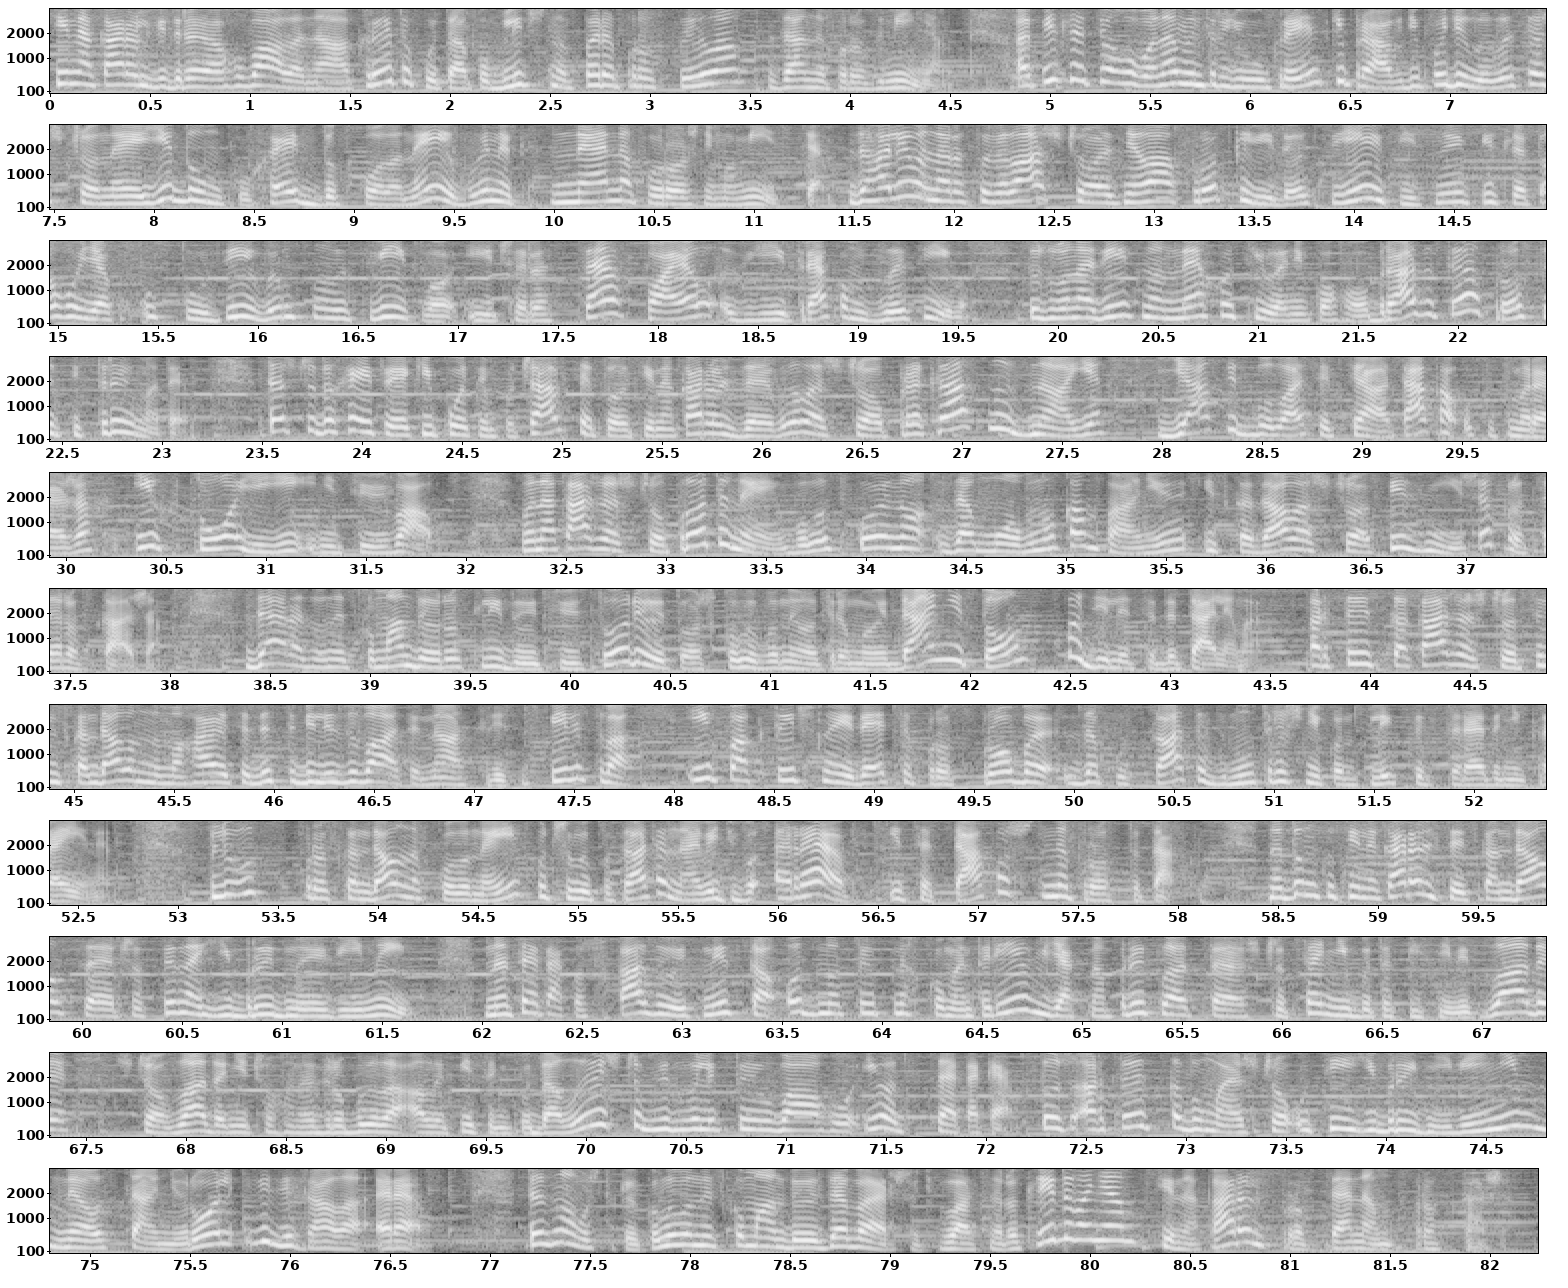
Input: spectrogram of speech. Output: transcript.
Тіна Кароль відреагувала на критику та публічно перепросила за непорозуміння. А після цього вона в інтерв'ю Українській правді поділилася, що на її думку хейт довкола неї виник не на порожньому місці. Взагалі вона розповіла, що зняла коротке відео з цією піснею після того, як у студії вимкнули світло, і через це файл з її треком злетів. Тож вона дійсно не хотіла нікого образити, а просто підтримати. Та щодо хейту, який потім почався, то Тіна Кароль заявила, що прекрасно знає, як відбулася ця атака у соцмережах і хто її ініціював. Вона каже, що проти неї було скоєно замовну кампанію і сказала, що пізніше про це розкаже. Зараз вони з командою розслідують цю історію. Тож, коли вони отримують дані, то поділяться деталями. Артистка каже, що цим скандалом намагаються дестабілізувати настрій суспільства, і фактично йдеться про спроби запускати внутрішні конфлікти всередині країни. Плюс про скандал навколо неї почали писати навіть в РФ, і це також не просто так. На думку Тіни Кароль, цей скандал це частина гібридної війни. На це також вказують низка однотипних коментарів, як, наприклад, що це нібито пісні від влади, що влада нічого не зробила, але пісеньку дали, щоб відволікти увагу, і от все таке. Тож артистка думає, що у цій гібридній війні не останню роль відіграла РФ. Та знову ж таки, коли вони з командою завершать власне розслідування, Тіна Кароль про все нам розкаже.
